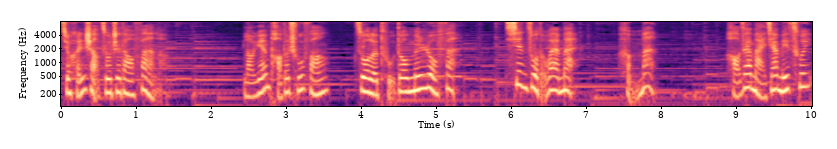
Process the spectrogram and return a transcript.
就很少做这道饭了。老袁跑到厨房做了土豆焖肉饭，现做的外卖，很慢。好在买家没催，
